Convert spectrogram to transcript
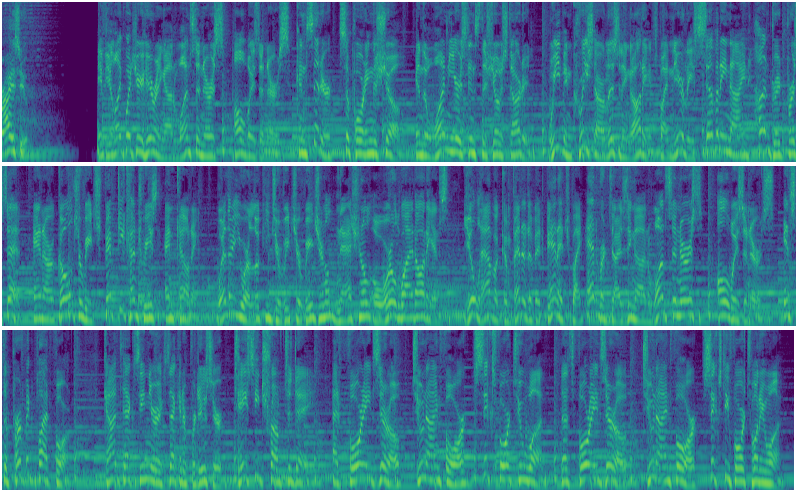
surprise you. If you like what you're hearing on Once a Nurse, Always a Nurse, consider supporting the show. In the one year since the show started, we've increased our listening audience by nearly 7,900%, and our goal to reach 50 countries and counting. Whether you are looking to reach a regional, national, or worldwide audience, you'll have a competitive advantage by advertising on Once a Nurse, Always a Nurse. It's the perfect platform. Contact Senior Executive Producer Tacey Trump today at 480 294 6421. That's 480 294 6421.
